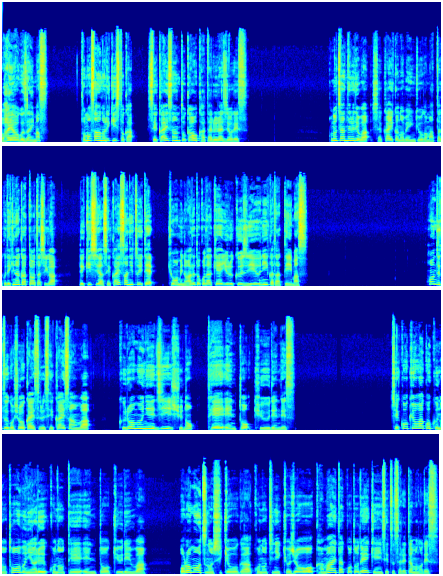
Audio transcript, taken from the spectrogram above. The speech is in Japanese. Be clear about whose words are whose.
Speaker 1: おはようございます。友沢の歴史とか世界遺産とかを語るラジオです。このチャンネルでは社会科の勉強が全くできなかった私が歴史や世界遺産について興味のあるとこだけゆるく自由に語っています。本日ご紹介する世界遺産はクロムニェジーシュの庭園と宮殿です。チェコ共和国の東部にあるこの庭園と宮殿はオロモーツの司教がこの地に居城を構えたことで建設されたものです。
